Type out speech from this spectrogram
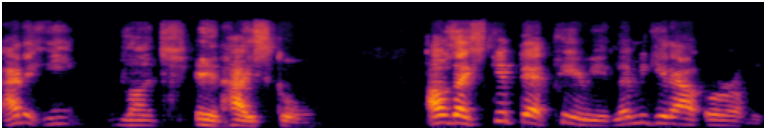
I didn't eat lunch in high school. I was like, skip that period. Let me get out early.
